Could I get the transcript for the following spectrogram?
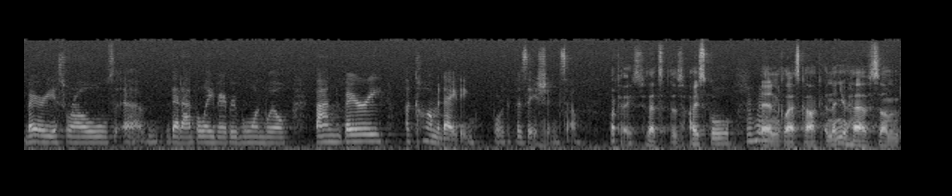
various roles um, that I believe everyone will find very accommodating for the position. So, Okay, so that's the high school Mm-hmm. and Glasscock. And then you have some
